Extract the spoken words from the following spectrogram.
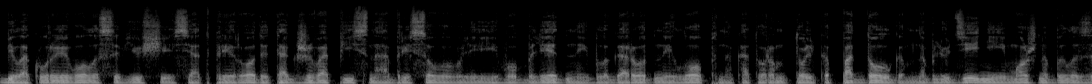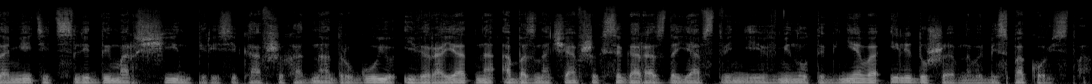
Белокурые волосы, вьющиеся от природы, так живописно обрисовывали его бледный благородный лоб, на котором только по долгом наблюдении можно было заметить следы морщин, пересекавших одна другую и, вероятно, обозначавшихся гораздо явственнее в минуты гнева или душевного беспокойства.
